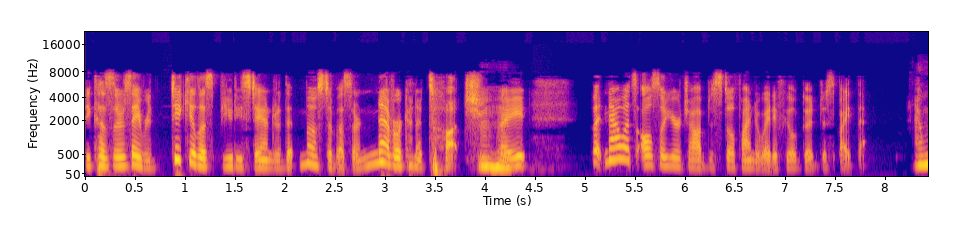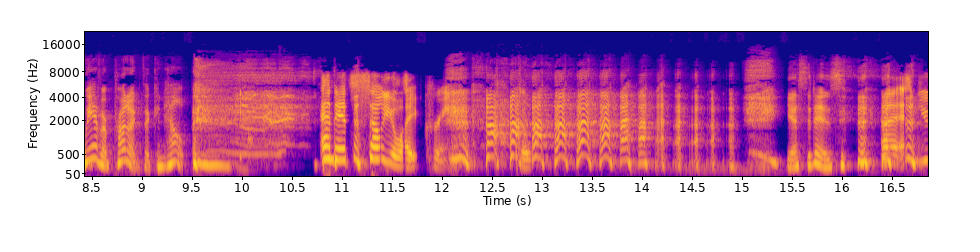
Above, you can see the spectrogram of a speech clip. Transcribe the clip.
because there's a ridiculous beauty standard that most of us are never going to touch, Mhm. right? But now it's also your job to still find a way to feel good despite that. And we have a product that can help. and it's cellulite cream. yes, it is. Uh, and you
